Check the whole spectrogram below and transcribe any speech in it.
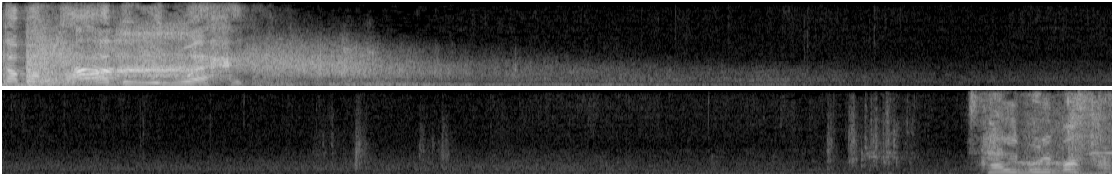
تبقى عدو واحد سلب البصر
